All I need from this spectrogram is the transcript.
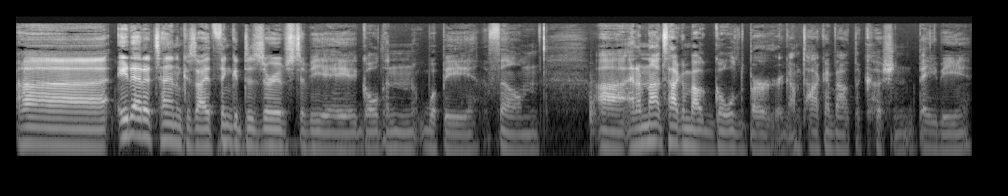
uh, eight out of ten because I think it deserves to be a golden whoopee film. Uh, and I'm not talking about Goldberg. I'm talking about the cushion baby.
